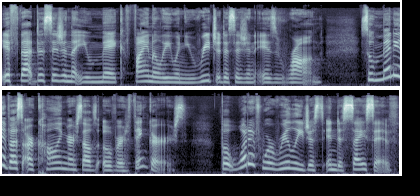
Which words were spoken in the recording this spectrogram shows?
if that decision that you make finally when you reach a decision is wrong. So many of us are calling ourselves overthinkers. But what if we're really just indecisive?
